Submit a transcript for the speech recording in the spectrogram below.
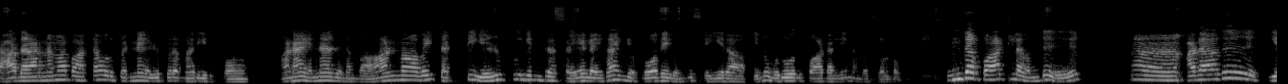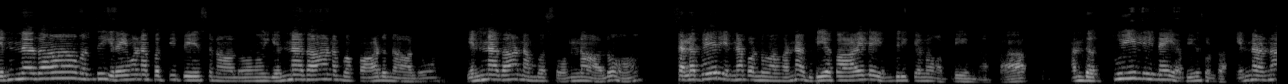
சாதாரணமா பார்த்தா ஒரு பெண்ணை எழுப்புற மாதிரி இருக்கும். ஆனா என்ன அது நம்ம ஆன்மாவை தட்டி எழுப்புகின்ற செயலை தான் இங்க போதை வந்து செய்யறா அப்படின்னு ஒரு ஒரு பாடல்லையும் நம்ம சொல்றோம். இந்த பாட்டுல வந்து ஆஹ் அதாவது என்னதான் வந்து இறைவனை பத்தி பேசினாலும் என்னதான் நம்ம பாடினாலும் என்னதான் நம்ம சொன்னாலும் சில பேர் என்ன பண்ணுவாங்கன்னா விடிய காலையில எந்திரிக்கணும் அப்படின்னாக்கா அந்த துயிலினை அப்படின்னு சொல்றான் என்னன்னா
